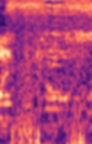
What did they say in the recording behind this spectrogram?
Let's go.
